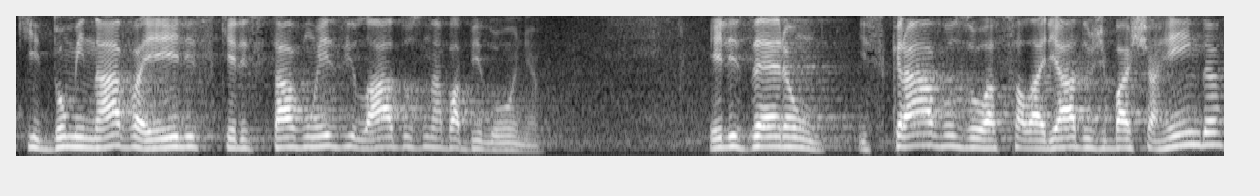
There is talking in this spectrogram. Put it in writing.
que dominava eles, que eles estavam exilados na Babilônia. Eles eram escravos ou assalariados de baixa renda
